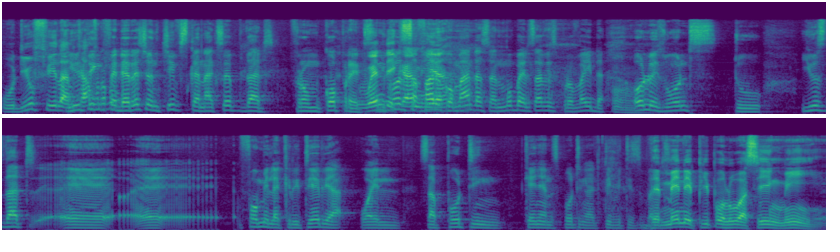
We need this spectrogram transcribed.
would you feel Do you think federation chiefs can accept that from corporates? When they because Safari here- commanders and mobile service provider always wants to use that uh, uh, formula criteria while supporting Kenyan sporting activities. But the many people who are seeing me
